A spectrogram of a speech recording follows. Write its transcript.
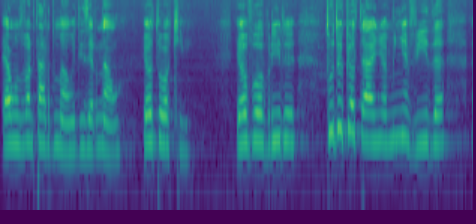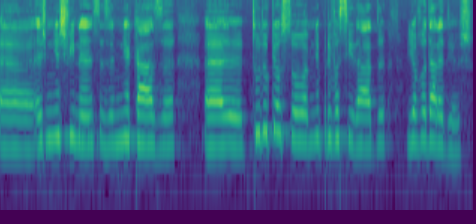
é um levantar de mão e dizer: Não, eu estou aqui, eu vou abrir tudo o que eu tenho, a minha vida, uh, as minhas finanças, a minha casa, uh, tudo o que eu sou, a minha privacidade, e eu vou dar a Deus.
